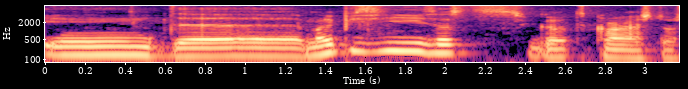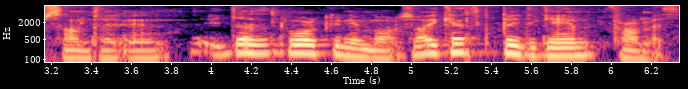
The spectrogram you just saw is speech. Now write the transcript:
and uh, my PC just got crashed or something and it doesn't work anymore so I can't play the game from it.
